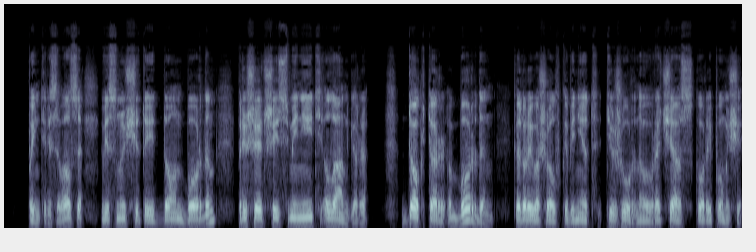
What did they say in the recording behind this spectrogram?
— поинтересовался веснущатый Дон Борден, пришедший сменить Лангера. Доктор Борден, который вошел в кабинет дежурного врача скорой помощи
